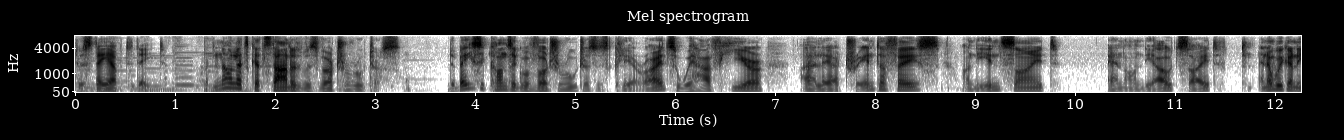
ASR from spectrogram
to stay up to date. But now let's get started with virtual routers. The basic concept of virtual routers is clear, right? So we have here a layer 3 interface on the inside and on the outside. And then we're going to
